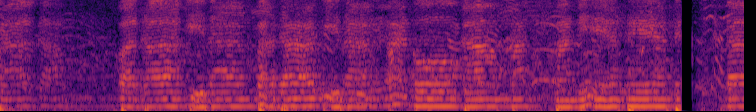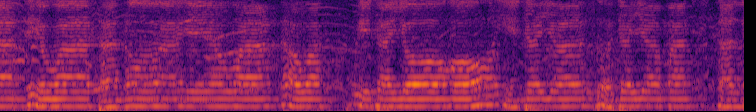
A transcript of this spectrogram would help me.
จากรรมปดาอินัง ปณิเทเตนันเทวาตโนเอวันทวะวิจโยโหอิจยสุจยมังทะเล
